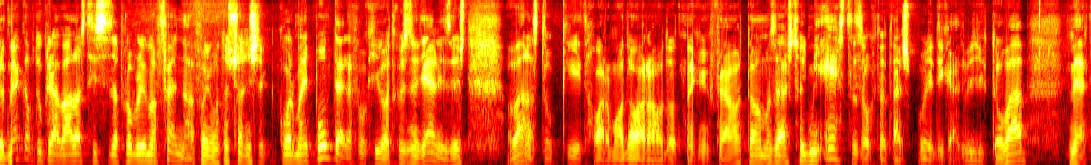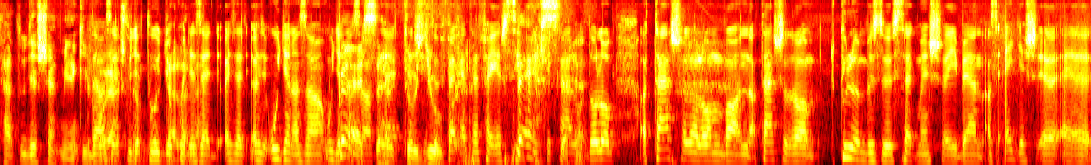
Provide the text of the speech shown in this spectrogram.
Tehát megkaptuk rá a választ, hisz ez a probléma fennáll folyamatosan, és a kormány pont erre fog hivatkozni, hogy elnézést, a választók kétharmad arra adott nekünk felhatalmazást, hogy mi ezt az oktatáspolitikát vigyük tovább, mert hát ugye semmilyen kiforrás De azért ugye tudjuk, ellene. hogy ez egy, ez egy ez ugyanaz a, ugyanaz Persze, a tudjuk. fekete-fehér szimplifikáló dolog. A társadalomban, a társadalom különböző szegmenseiben az egyes, eh,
